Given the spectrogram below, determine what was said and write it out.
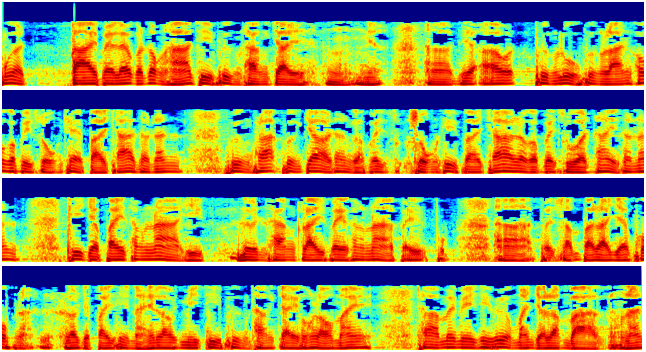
เมื่อ ตายไปแล้วก็ต้องหาที่พึ่งทางใจเนี่ยเดี๋ยวเอาพึ่งลูกพึ่งหลานเขาก็ไปส่งแค่ป่าช้า เท่านั้นพึ่งพระพึ่งเจ้าท่านก็ไปส่งที่ป่าช้าแล้วก็ไปสวดให้เท่านั้นที่จะไปข้างหน้าอีก เดินทางไกลไปข้างหน้าไปไปสัมปรายภพนะเราจะไปที่ไหน เรามีที่พึ่งทางใจของเราไหมถ้าไม่มีที่พึ่งมันจะลำบากดังนั้น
